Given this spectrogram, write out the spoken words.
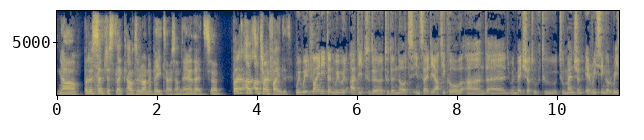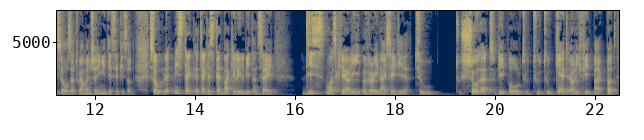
No, but it's just like how to run a beta or something like that. So but I'll, I'll, try and find it. We will find it and we will add it to the to the notes inside the article, and uh, we'll make sure to to to mention every single resource that we are mentioning in this episode. So let me take take a step back a little bit and say this was clearly a very nice idea to to show that to people to to to get early feedback, but.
